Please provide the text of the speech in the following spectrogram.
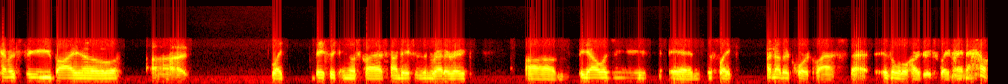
chemistry, bio, uh, like basic English class, foundations in rhetoric, um, theology, and just like another core class that is a little hard to explain right now.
